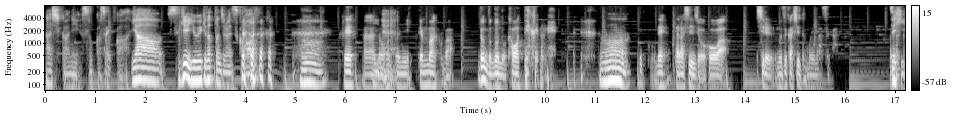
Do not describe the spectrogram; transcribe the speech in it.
確かに、そっかそっか。い、やー、すげえ有益だったんじゃないですか。うん。ね、あの、いいね本当にデンマークはどんどんどんどん変わっていくので、うん。結構ね、新しい情報は知れるの難しいと思いますが。ぜひ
